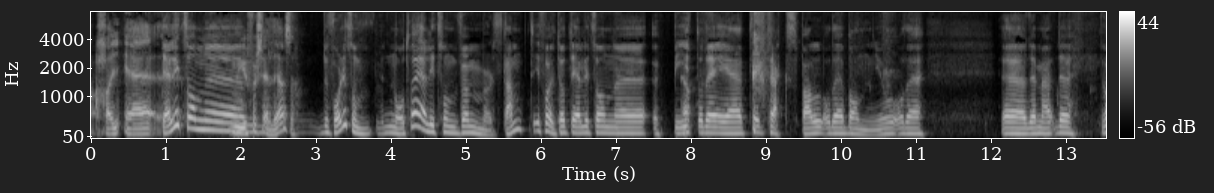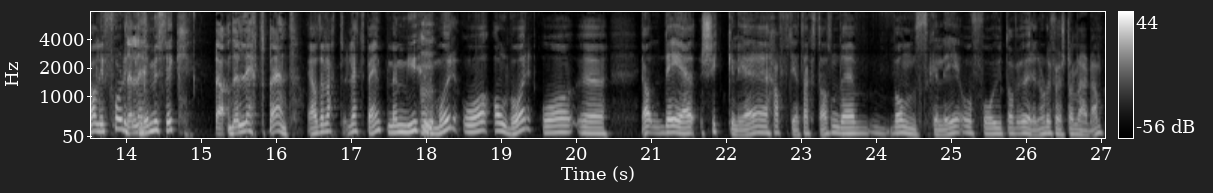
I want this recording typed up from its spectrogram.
Han er Det er litt sånn uh, mye forskjellig, altså. Du får litt sånn Nå tror jeg jeg er litt sånn vømmelstemt, i forhold til at det er litt sånn uh, upbeat, og det er trekkspill, og det er banjo, og det uh, det, er mer, det, det er veldig folkelig musikk. Ja, det er lettbeint. Ja, det er lett, lettbeint, med mye humor og alvor. Og eh, ja, det er skikkelige, heftige tekster som det er vanskelig å få ut av øret når du først har lært dem.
